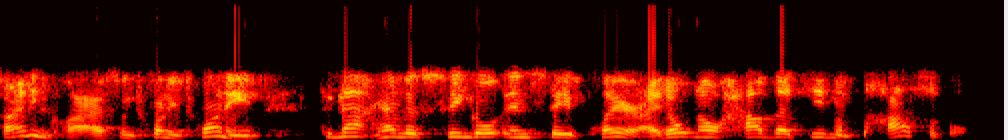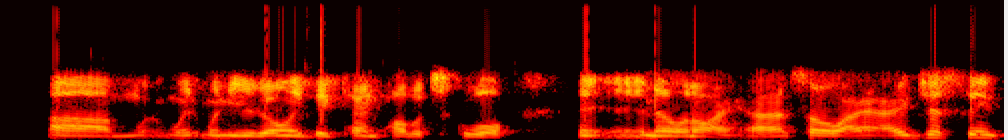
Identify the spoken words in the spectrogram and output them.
signing class in 2020 did not have a single in-state player. I don't know how that's even possible um, when, when, you're the only Big Ten public school in, in Illinois. Uh, so I, I, just think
